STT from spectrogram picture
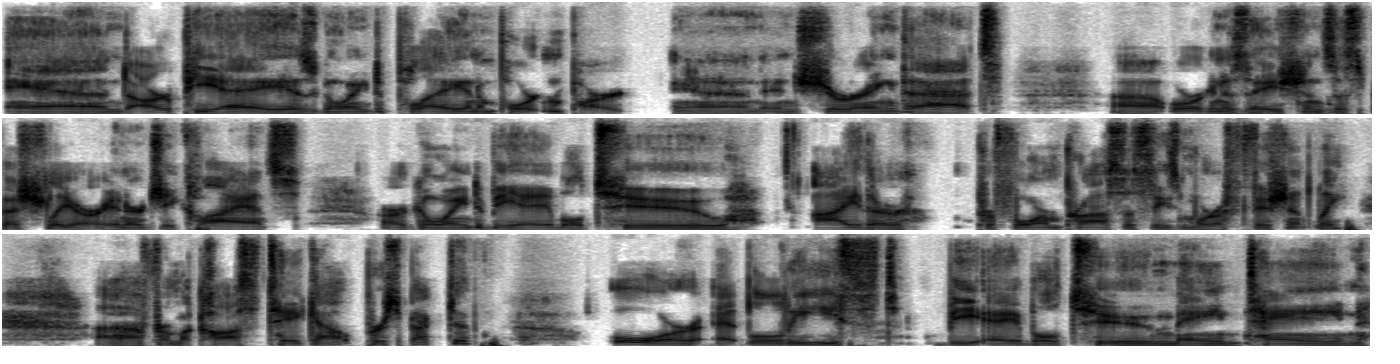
and RPA is going to play an important part in ensuring that uh, organizations, especially our energy clients, are going to be able to either perform processes more efficiently uh, from a cost takeout perspective, or at least be able to maintain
